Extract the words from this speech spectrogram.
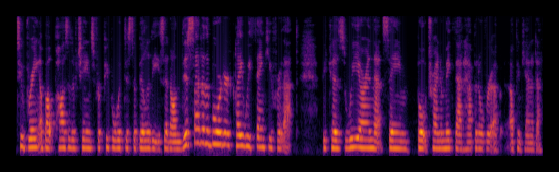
to bring about positive change for people with disabilities. And on this side of the border, Clay, we thank you for that because we are in that same boat trying to make that happen over up, up in Canada.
